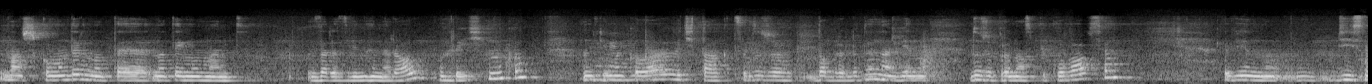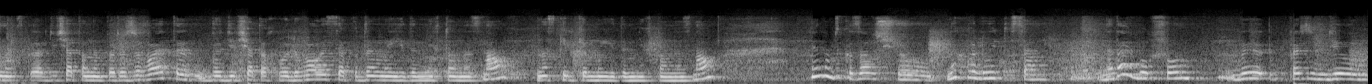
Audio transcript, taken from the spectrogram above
Наш командир на, те, на той момент, зараз він генерал Грищенко Андрій Миколайович. Так, це дуже добра людина. Він дуже про нас піклувався. Він дійсно сказав, дівчата не переживайте, бо дівчата хвилювалися, куди ми їдемо, ніхто не знав. Наскільки ми їдемо, ніхто не знав. Він нам сказав, що не хвилюйтеся, не дай Бог, що ви першим ділом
